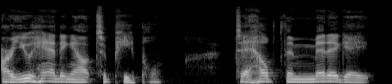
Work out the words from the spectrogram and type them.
are you handing out to people to help them mitigate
